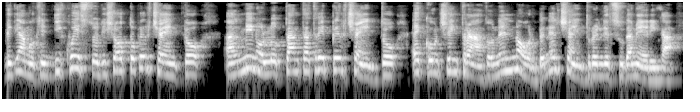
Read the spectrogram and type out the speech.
vediamo che di questo 18% almeno l'83% è concentrato nel nord, nel centro e nel Sud America.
